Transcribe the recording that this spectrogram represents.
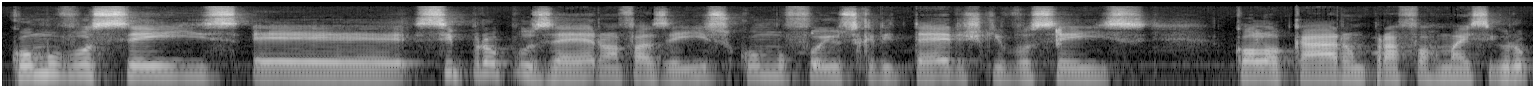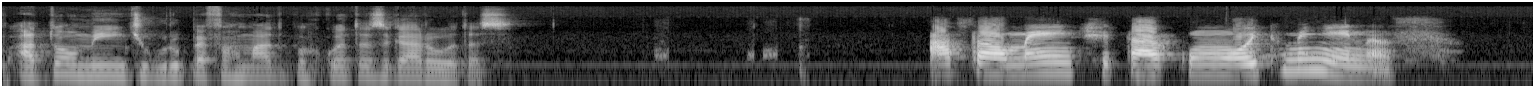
Como vocês é, se propuseram a fazer isso? Como foi os critérios que vocês colocaram para formar esse grupo? Atualmente o grupo é formado por quantas garotas? Atualmente está com oito meninas.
